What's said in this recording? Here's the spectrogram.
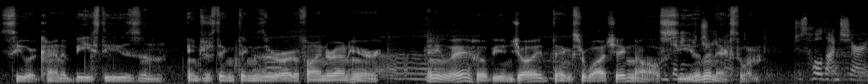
see what kind of beasties and interesting things there are to find around here. Anyway, hope you enjoyed. Thanks for watching. I'll see you in the the next one. Just hold on, Sherry.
